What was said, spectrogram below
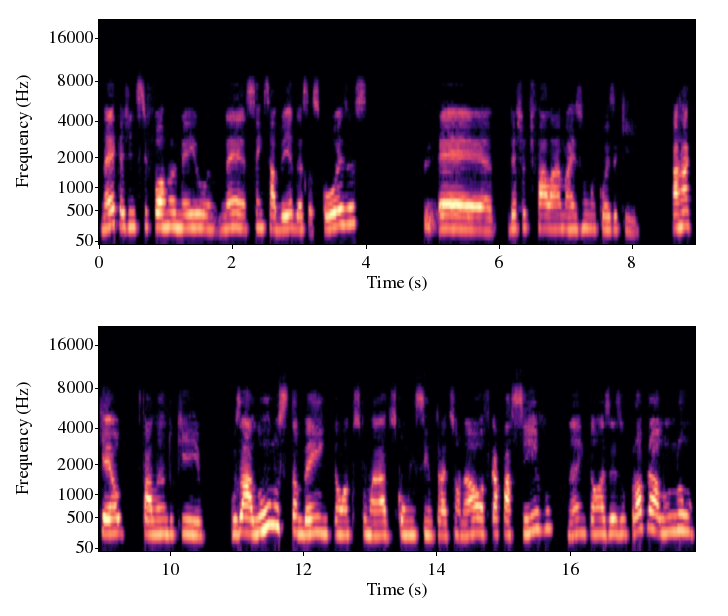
né? Que a gente se forma meio, né, sem saber dessas coisas. É, deixa eu te falar mais uma coisa aqui. A Raquel falando que os alunos também estão acostumados com o ensino tradicional a ficar passivo, né? Então, às vezes, o próprio aluno não,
